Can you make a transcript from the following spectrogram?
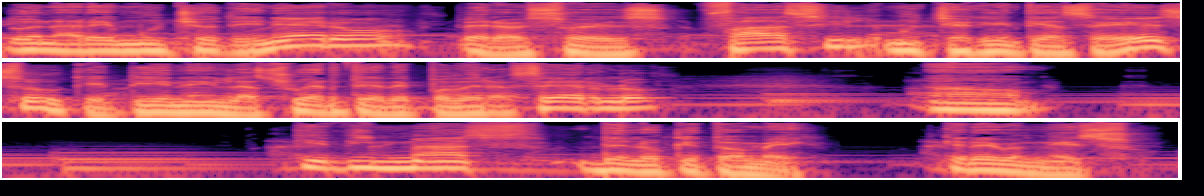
Donaré mucho dinero, pero eso es fácil, mucha gente hace eso, que tienen la suerte de poder hacerlo. Ah, que di más de lo que tomé, creo en eso.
